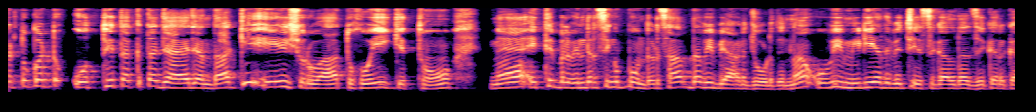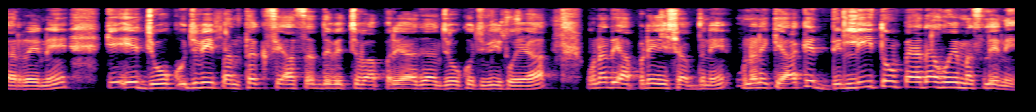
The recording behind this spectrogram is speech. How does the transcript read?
ਘੱਟੋ ਘੱਟ ਉੱਥੇ ਤੱਕ ਤਾਂ ਜਾਇਆ ਜਾਂਦਾ ਕਿ ਇਹ ਸ਼ੁਰੂਆਤ ਹੋਈ ਕਿੱਥੋਂ? ਮੈਂ ਇੱਥੇ ਬਲਵਿੰਦਰ ਸਿੰਘ ਭੁੰਦੜ ਸਾਹਿਬ ਦਾ ਵੀ ਬਿਆਨ ਜੋੜ ਦਿੰਨਾ, ਉਹ ਵੀ ਮੀਡੀਆ ਦੇ ਵਿੱਚ ਇਸ ਗੱਲ ਦਾ ਜ਼ਿਕਰ ਕਰ ਰਹੇ ਨੇ ਕਿ ਇਹ ਜੋ ਕੁਝ ਵੀ ਪੰਥਕ ਸਿਆਸਤ ਦੇ ਵਿੱਚ ਵਾਪਰਿਆ ਜਾਂ ਜੋ ਕੁਝ ਵੀ ਹੋਇਆ, ਉਹਨਾਂ ਦੇ ਆਪਣੇ ਇਹ ਸ਼ਬਦ ਨੇ। ਉਹਨਾਂ ਨੇ ਕਿਹਾ ਕਿ ਦਿੱਲੀ ਤੋਂ ਪੈਦਾ ਹੋਏ ਮਸਲੇ ਨੇ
